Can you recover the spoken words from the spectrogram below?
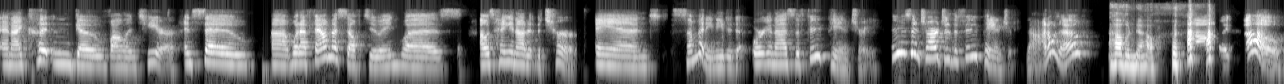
and I couldn't go volunteer. And so uh, what I found myself doing was I was hanging out at the church and somebody needed to organize the food pantry. Who's in charge of the food pantry? Now, I don't know. Oh no. like, oh,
